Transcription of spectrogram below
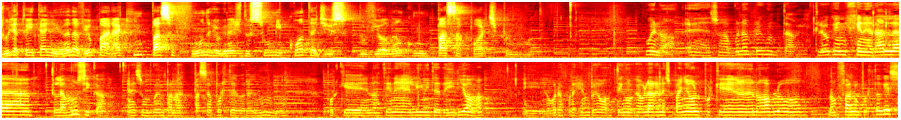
Júlia, tu é italiana, veio parar aqui em Passo Fundo, Rio Grande do Sul. Me conta disso, do violão como um passaporte para o mundo. Bueno, eh, es una buena pregunta. Creo que en general la, la música es un buen pasaporte para el mundo porque no tiene límite de idioma. Y ahora, por ejemplo, tengo que hablar en español porque no hablo, no falo portugués.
